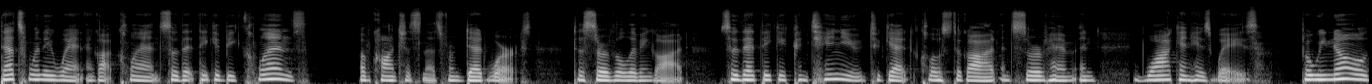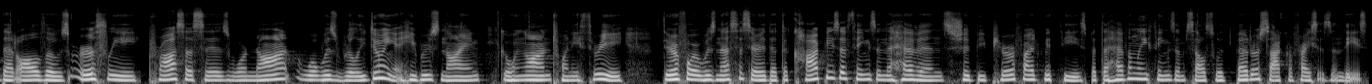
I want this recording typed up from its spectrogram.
that's when they went and got cleansed so that they could be cleansed of consciousness from dead works to serve the living God, so that they could continue to get close to God and serve Him and walk in His ways. But we know that all those earthly processes were not what was really doing it. Hebrews 9, going on 23. Therefore, it was necessary that the copies of things in the heavens should be purified with these, but the heavenly things themselves with better sacrifices than these.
